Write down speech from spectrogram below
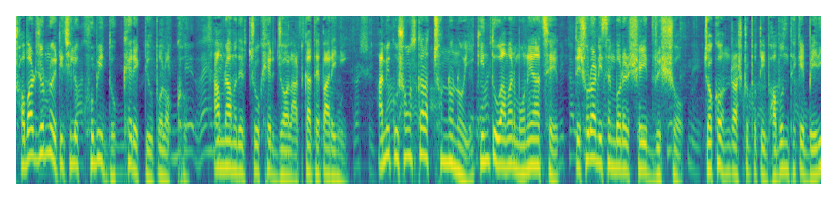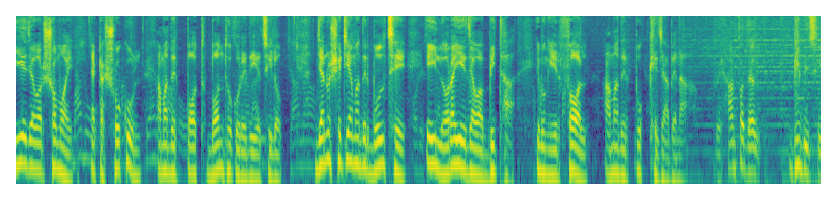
সবার জন্য এটি ছিল খুবই দুঃখের একটি উপলক্ষ আমরা আমাদের চোখের জল আটকাতে পারিনি আমি কুসংস্কারাচ্ছন্ন নই কিন্তু আমার মনে আছে তেসরা ডিসেম্বরের সেই দৃশ্য যখন রাষ্ট্রপতি ভবন থেকে বেরিয়ে যাওয়ার সময় একটা শকুন আমাদের পথ বন্ধ করে দিয়েছিল যেন সেটি আমাদের বলছে এই লড়াইয়ে যাওয়া বৃথা এবং এর ফল আমাদের পক্ষে যাবে না रेहान फजल बीबीसी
